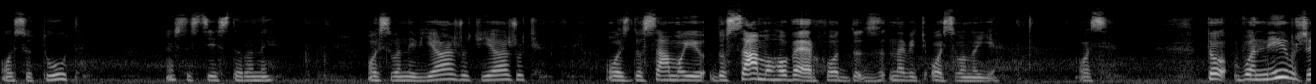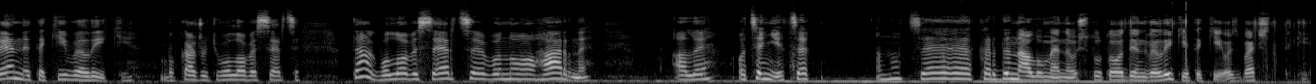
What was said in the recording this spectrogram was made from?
Ось отут. Бачите, з цієї сторони. Ось вони в'яжуть, в'яжуть. Ось до самої, до самого верху, навіть ось воно є. Ось. То вони вже не такі великі, бо кажуть, волове серце. Так, волове серце, воно гарне. Але оце ні, це, ну, це кардинал у мене. Ось тут один великий такий, ось бачите, такий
